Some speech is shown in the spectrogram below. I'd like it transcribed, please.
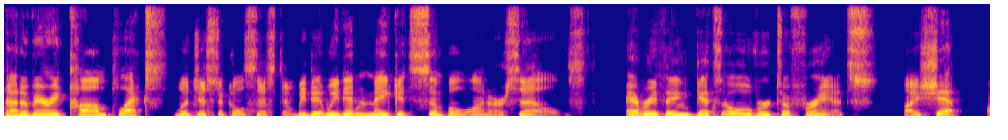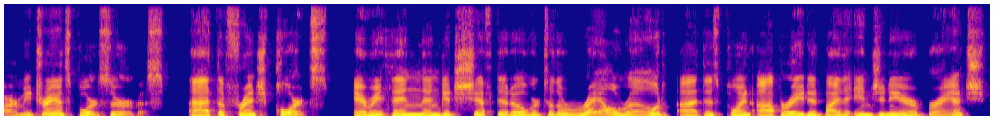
had a very complex logistical system. We did we didn't make it simple on ourselves. Everything gets over to France by ship, Army Transport Service. At the French ports, Everything then gets shifted over to the railroad, uh, at this point operated by the engineer branch.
